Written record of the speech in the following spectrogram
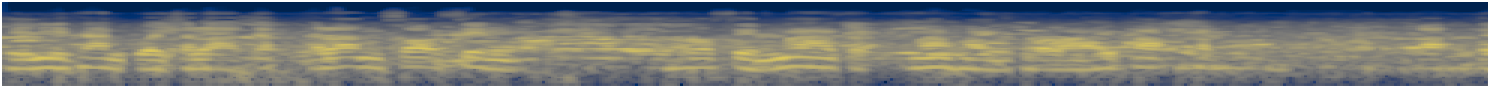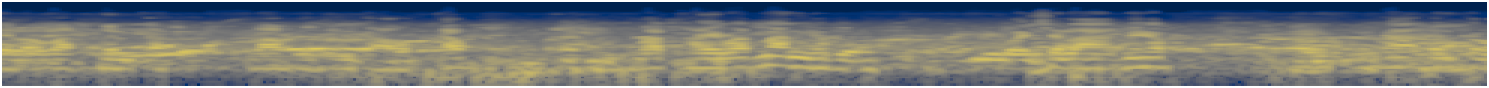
เพณีท่านกวยฉลากครับกำลังซ้อเส้นซ้อเส้นมากกับมาให้ถวายพระครับพระแต่ละวัดเพิ่นกับรับแล้วเพิ่นเก่าครับ วัดไทยวัดมั่นครับผมกวยฉลากนะครับพระเพิ่นเก่า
